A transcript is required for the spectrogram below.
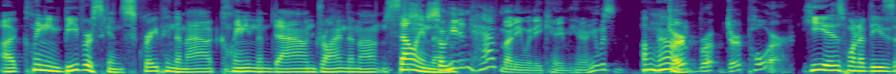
Uh, cleaning beaver skins, scraping them out, cleaning them down, drying them out, and selling them. So he didn't have money when he came here. He was Oh, no. dirt, bro- dirt poor. he is one of these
